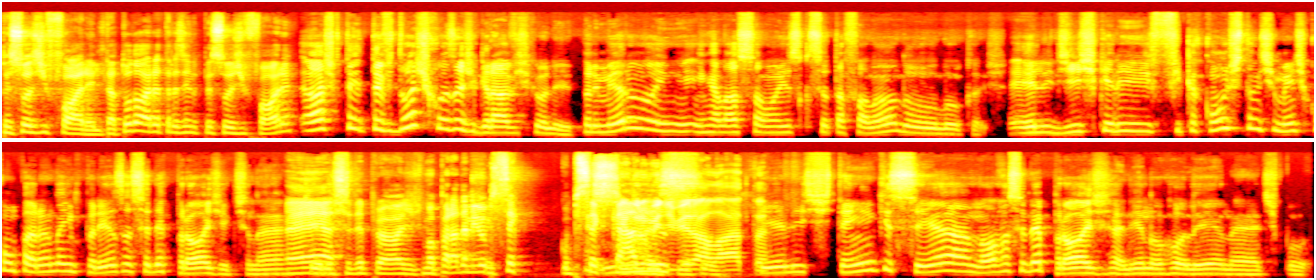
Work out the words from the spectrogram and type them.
pessoas de fora. Ele tá toda hora trazendo pessoas de fora. Eu acho que te, teve duas coisas graves que eu li. Primeiro, em, em, relação a isso que você tá falando, Lucas, ele diz que ele fica constantemente comparando a empresa a CD Projekt, né? É, ele... a CD Projekt. Uma parada meio obcecada obcecado. Síndrome de vira-lata. Eles têm que ser a nova CD Projekt ali no rolê, né? Tipo,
